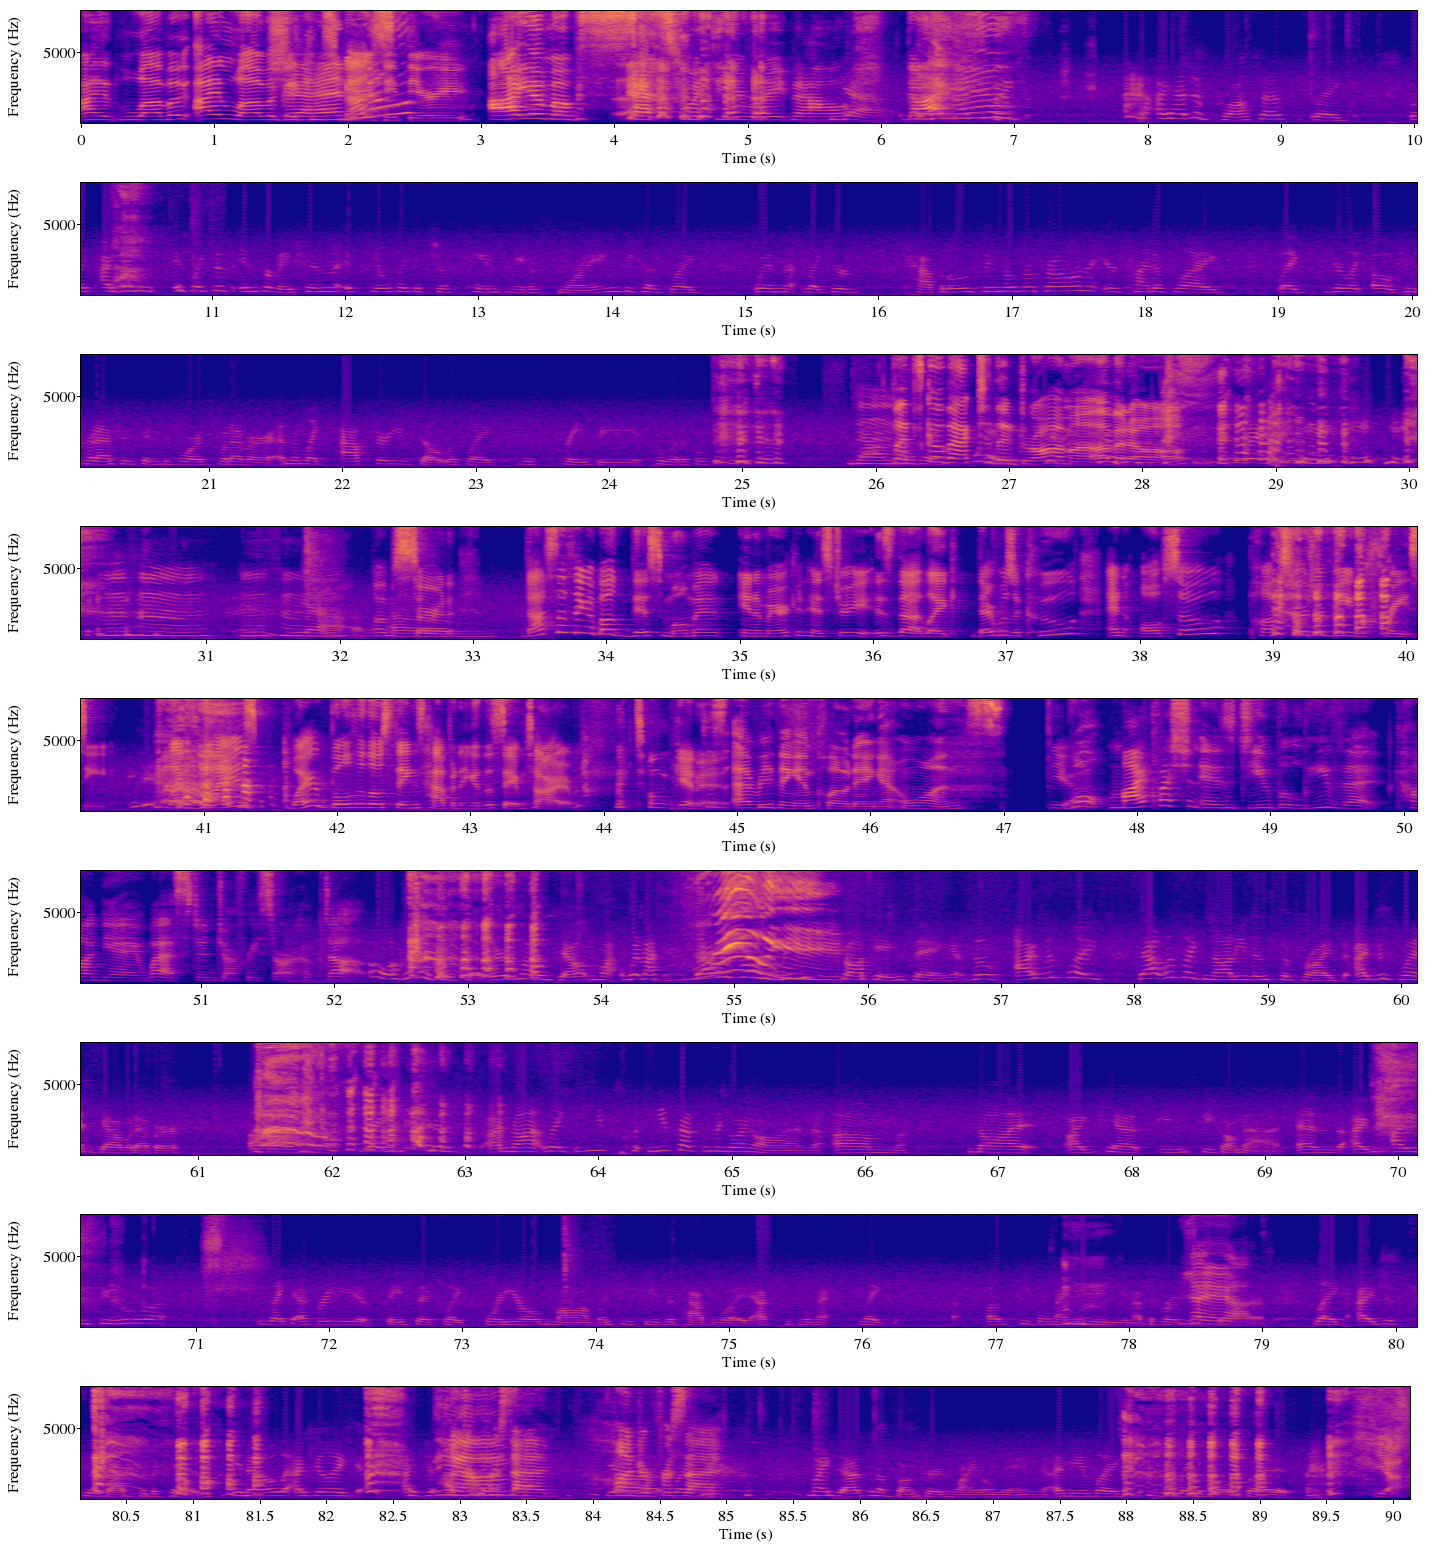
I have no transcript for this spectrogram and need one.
I love a i love a good Jen? conspiracy theory I am obsessed with you right now. yeah. That is I had to process like like I didn't it's like this information it feels like it just came to me this morning because like when like your capital is being overthrown you're kind of like like you're like oh Kim Kardashian's getting divorced whatever and then like after you've dealt with like this crazy political situation now let's go like, back to the drama of it all. Mm-hmm. Mm-hmm. yeah Absurd. um, That's the thing about this moment in American history is that like there was a coup and also pop stars are being crazy. Like why is why are both of those things happening at the same time? I don't get just it. everything imploding at once Yeah. Well, my question is, do you believe that Kanye West and Jeffree Star hooked up? Oh, 100%. There's not a doubt in my when I that was the Really? least shocking thing. The I was like that was like not even surprised. I just went, yeah, whatever. Um like I'm not like he's he's got something going on. Um not I can't even speak on that. And I I do like every basic like 40-year-old mom when she sees a tabloid at people like of People mm-hmm. magazine at the grocery Yeah, yeah, store. yeah. Like I just feel bad for the kids, you know. I feel like I just Yeah. Hundred percent, hundred percent. my dad's in a bunker in Wyoming. I mean, like relatable, but yeah.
